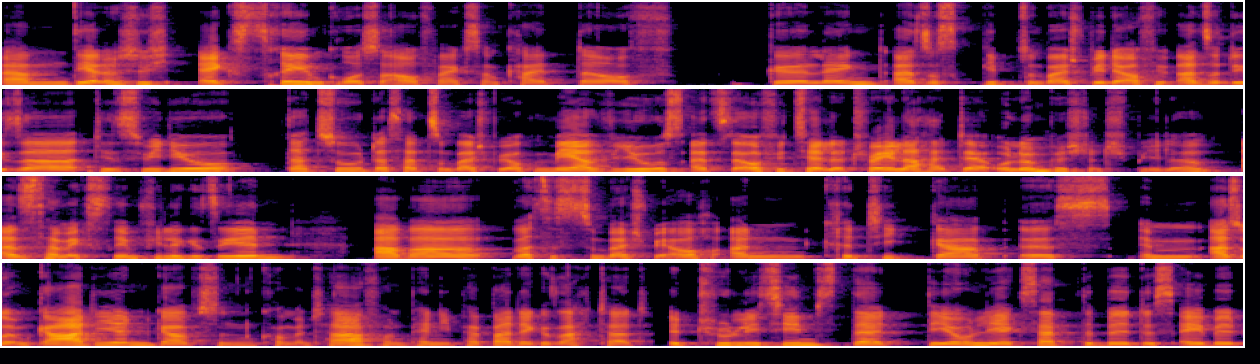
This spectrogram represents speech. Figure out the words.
ähm, die hat natürlich extrem große Aufmerksamkeit darauf gelenkt. Also es gibt zum Beispiel der, also dieser, dieses Video dazu, das hat zum Beispiel auch mehr Views als der offizielle Trailer halt der Olympischen Spiele. Also es haben extrem viele gesehen. Aber was es zum Beispiel auch an Kritik gab, ist, im, also im Guardian gab es einen Kommentar von Penny Pepper, der gesagt hat, It truly seems that the only acceptable disabled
